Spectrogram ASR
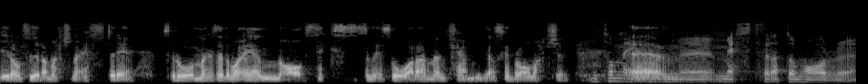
i de fyra matcherna efter det. Så då man kan säga att de har en av sex som är svåra, men fem ganska bra matcher. Vi tar med dem eh, mest för att de har eh,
